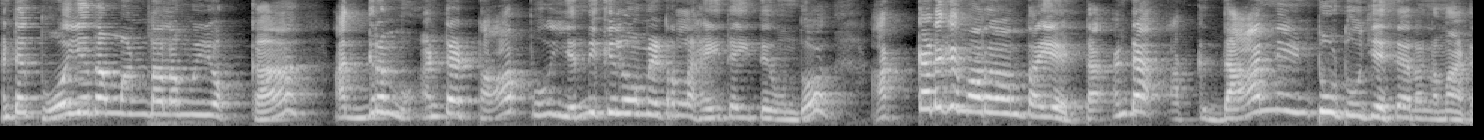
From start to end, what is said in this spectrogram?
అంటే తోయద మండలము యొక్క అగ్రము అంటే టాప్ ఎన్ని కిలోమీటర్ల హైట్ అయితే ఉందో అక్కడికి మరో అంత అయ్యేట అంటే దాన్ని ఇంటూ టూ చేశారన్నమాట.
